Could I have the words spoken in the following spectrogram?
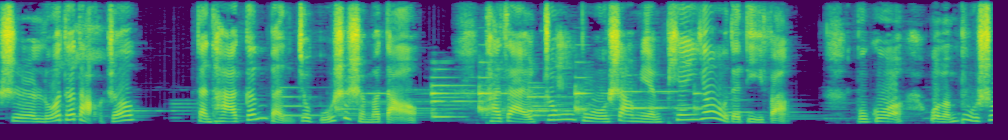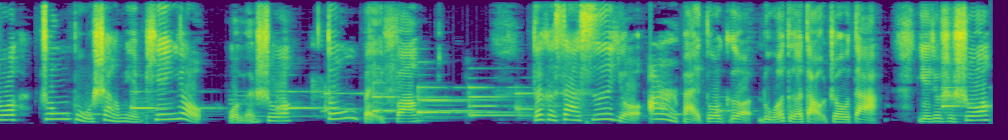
是罗德岛州，但它根本就不是什么岛，它在中部上面偏右的地方。不过我们不说中部上面偏右，我们说东北方。德克萨斯有二百多个罗德岛州大，也就是说，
